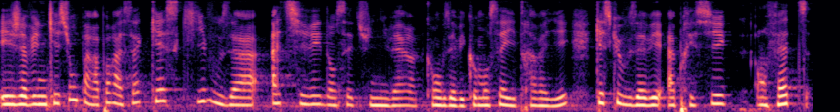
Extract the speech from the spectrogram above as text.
Et j'avais une question par rapport à ça. Qu'est-ce qui vous a attiré dans cet univers quand vous avez commencé à y travailler? Qu'est-ce que vous avez apprécié? En fait,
